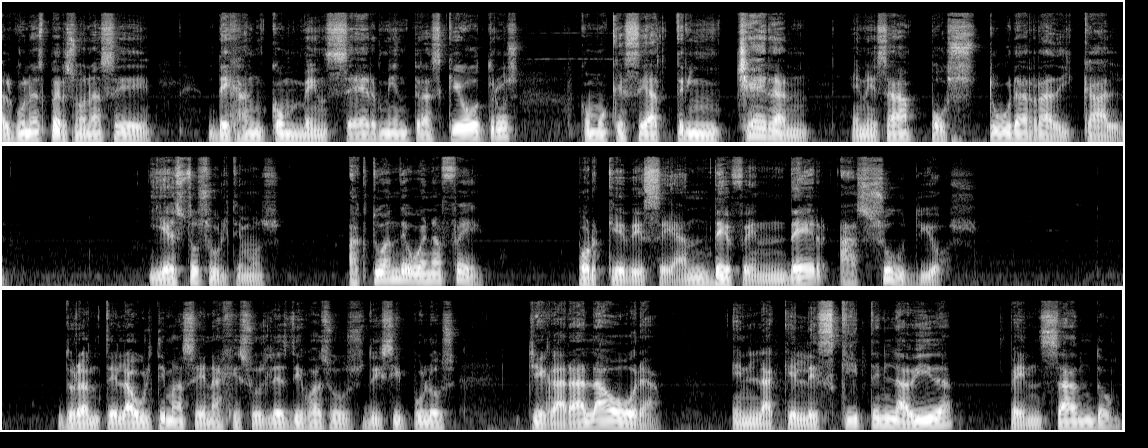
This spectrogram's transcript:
Algunas personas se dejan convencer mientras que otros como que se atrincheran en esa postura radical. Y estos últimos actúan de buena fe porque desean defender a su Dios. Durante la última cena Jesús les dijo a sus discípulos, llegará la hora en la que les quiten la vida pensando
